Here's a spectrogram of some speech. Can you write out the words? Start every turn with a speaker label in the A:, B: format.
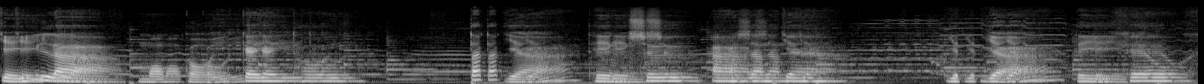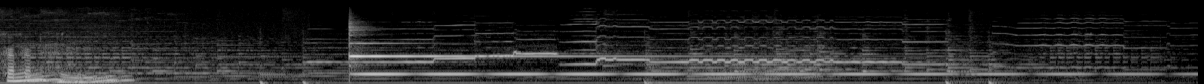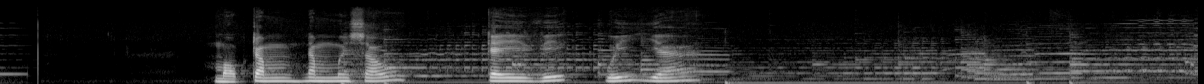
A: chỉ là một cội cây thôi. tác giả thiền sư ajahn dịch giả tỳ kheo khánh hỷ. Một trăm năm mươi sáu cây viết quý giá.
